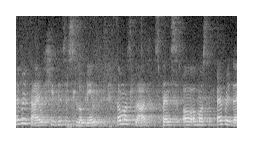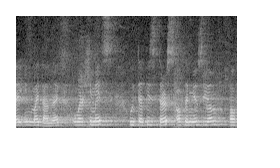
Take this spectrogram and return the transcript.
Every time he visits Lublin, Thomas Blatt spends almost every day in Majdanek, where he meets with the visitors of the Museum of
